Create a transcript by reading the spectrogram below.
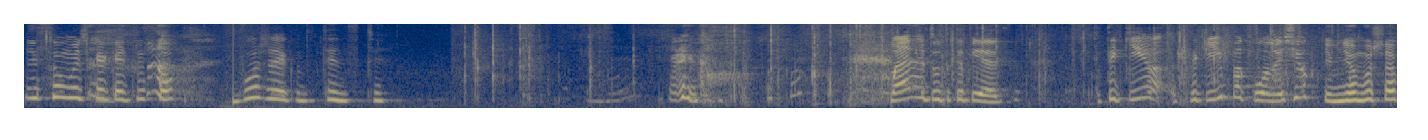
І сумочка Катюса. Боже, як в дитинстві. Прикол. У мене тут капець. Такі, такий пакуночок. І в ньому ще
